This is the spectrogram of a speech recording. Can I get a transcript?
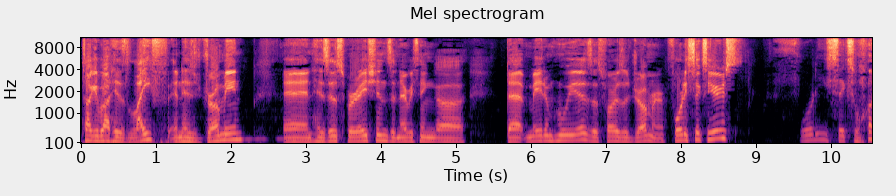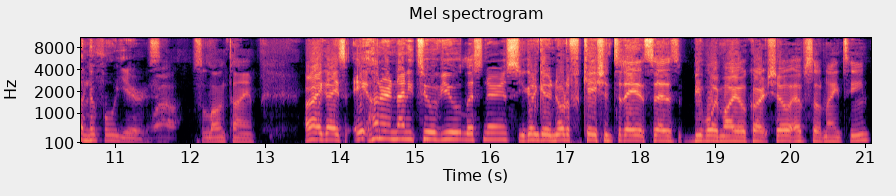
talking about his life and his drumming and his inspirations and everything uh, that made him who he is as far as a drummer. 46 years. 46 wonderful years. Wow. It's a long time. All right, guys. 892 of you listeners. You're going to get a notification today that says B-Boy Mario Kart Show, episode 19.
